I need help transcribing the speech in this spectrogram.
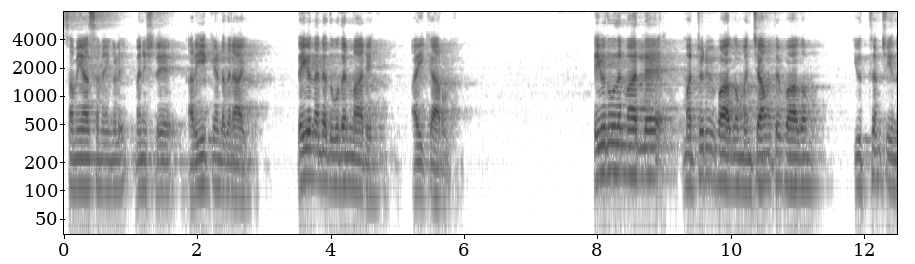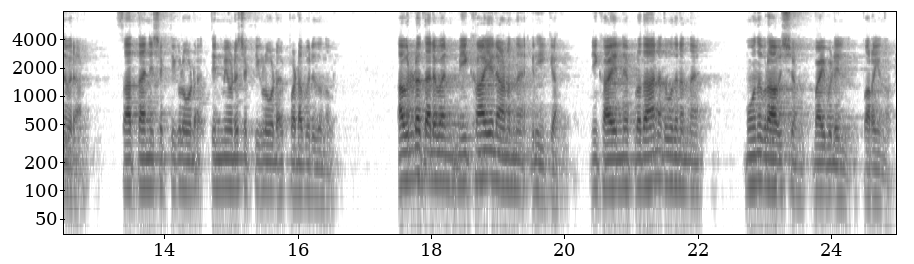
സമയാസമയങ്ങളിൽ മനുഷ്യരെ അറിയിക്കേണ്ടതിനായി ദൈവം തന്റെ ദൂതന്മാരെ അയക്കാറുണ്ട്. ദൈവദൂതന്മാരിലെ മറ്റൊരു വിഭാഗം അഞ്ചാമത്തെ വിഭാഗം യുദ്ധം ചെയ്യുന്നവരാണ്. സാത്താന്യ ശക്തികളോട് തിന്മയുടെ ശക്തികളോട് പടപൊരുതുന്നവർ. അവരുടെ തലവൻ മീഖായലാണെന്ന് ഗ്രഹിക്കാം. മീഖായലിനെ പ്രധാന ദൂതനെന്ന് മൂന്ന് പ്രാവശ്യം ബൈബിളിൽ പറയുന്നുണ്ട്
